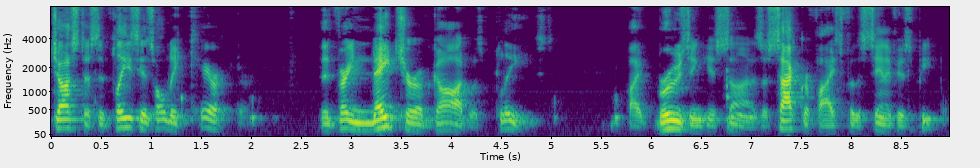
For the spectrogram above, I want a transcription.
justice. It pleased his holy character. The very nature of God was pleased by bruising his Son as a sacrifice for the sin of his people.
